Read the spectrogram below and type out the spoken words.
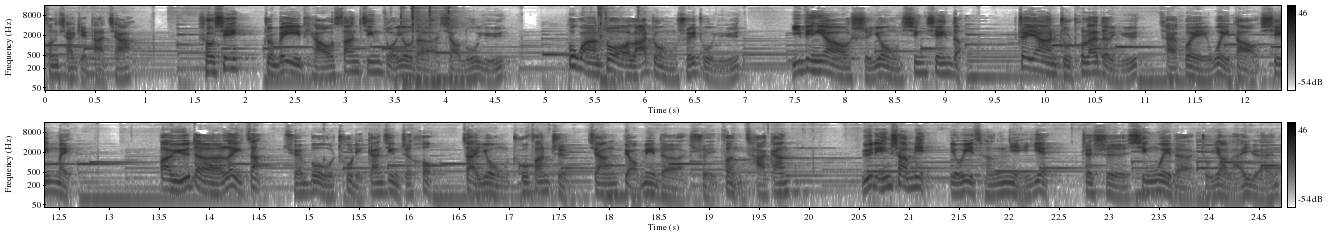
分享给大家。首先准备一条三斤左右的小鲈鱼，不管做哪种水煮鱼，一定要使用新鲜的，这样煮出来的鱼才会味道鲜美。把鱼的内脏全部处理干净之后，再用厨房纸将表面的水分擦干。鱼鳞上面有一层粘液，这是腥味的主要来源。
